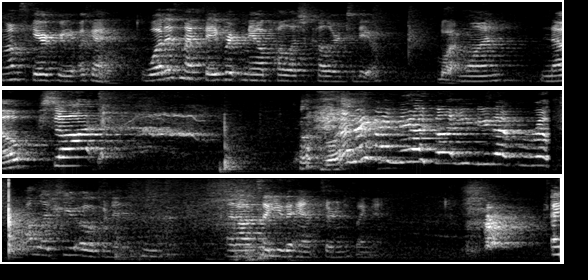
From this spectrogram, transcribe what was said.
I'm scared for you. Okay. What is my favorite nail polish color to do? Black. One. Nope. Shot. What? I think I knew. I thought you knew that for real. I'll let you open it, and I'll tell you the answer in a second. I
